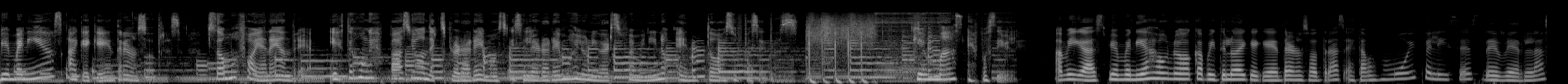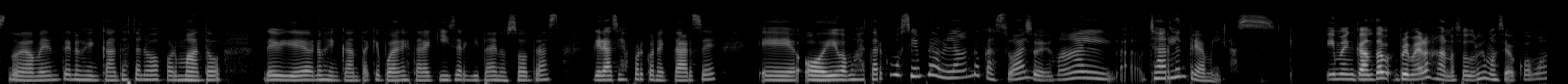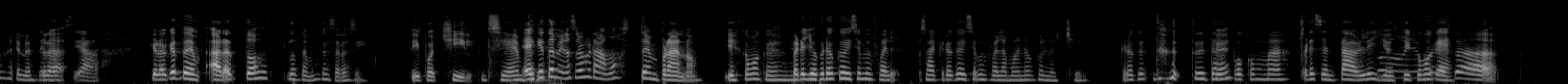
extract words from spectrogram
Bienvenidas a Que Quede Entre Nosotras. Somos Fabiana y Andrea y este es un espacio donde exploraremos y celebraremos el universo femenino en todas sus facetas. ¿Qué más es posible? Amigas, bienvenidas a un nuevo capítulo de Que Quede Entre Nosotras. Estamos muy felices de verlas nuevamente. Nos encanta este nuevo formato de video. Nos encanta que puedan estar aquí cerquita de nosotras. Gracias por conectarse. Eh, hoy vamos a estar como siempre hablando casual, Sí. normal, charla entre amigas. Y me encanta, primero, a nosotros demasiado cómodos en nuestra... Demasiado. Creo que te- ahora todos lo tenemos que hacer así, tipo chill. Siempre. Es que también nosotros grabamos temprano y es como que... Pero yo creo que hoy se me fue, el- o sea, creo que hoy se me fue la mano con los chill. Creo que tú, tú estás ¿Qué? un poco más presentable y yo estoy como que...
